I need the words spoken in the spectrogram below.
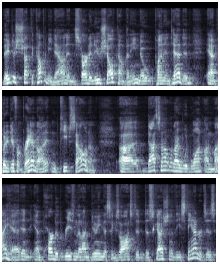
they just shut the company down and start a new shell company, no pun intended, and put a different brand on it and keep selling them. Uh, that's not what I would want on my head. And, and part of the reason that I'm doing this exhaustive discussion of these standards is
